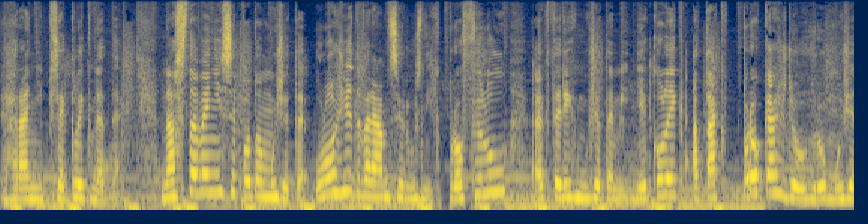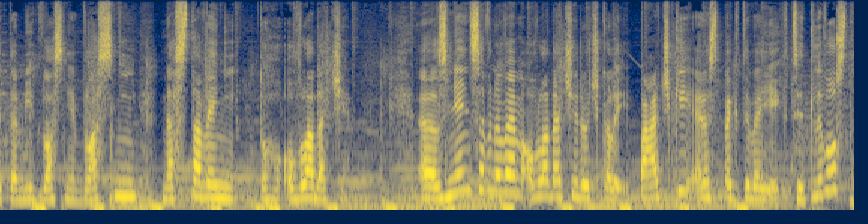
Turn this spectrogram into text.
hraní překliknete. Nastavení si potom můžete uložit v rámci různých profilů, eh, kterých můžete mít několik a tak pro každou hru můžete mít vlastně vlastní nastavení toho ovladače ovladače. Eh, změň se v novém ovladači dočkaly i páčky, respektive jejich citlivost.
